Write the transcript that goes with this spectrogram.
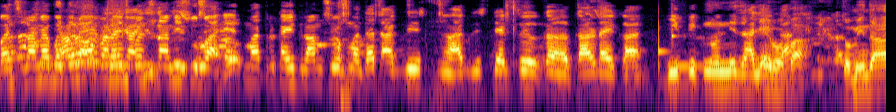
पंचनाम्याबद्दल ऑफलाईन पंचनामे सुरू आहेत. मात्र काही ग्रामसेवक म्हणतात अगदी अगदी टॅक्स कार्ड आहे का? ई पीक नोंदणी झाली ए आहे का? बाबा तुम्ही ना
